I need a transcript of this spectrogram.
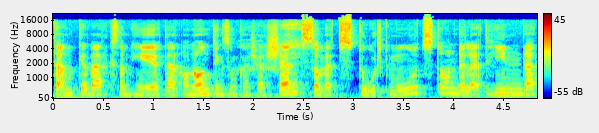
tankeverksamheten och någonting som kanske har känts som ett stort motstånd eller ett hinder,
